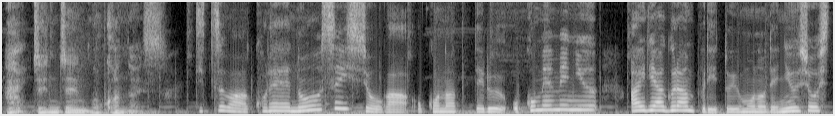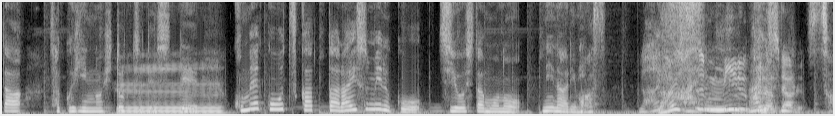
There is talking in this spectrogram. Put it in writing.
はい、全然わかんないです。実はこれ農水省が行ってるお米メニューアイデアグランプリというもので入賞した作品の一つでして米粉を使ったライスミルクを使用したものになります。ライスミルク？なんてある、そ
